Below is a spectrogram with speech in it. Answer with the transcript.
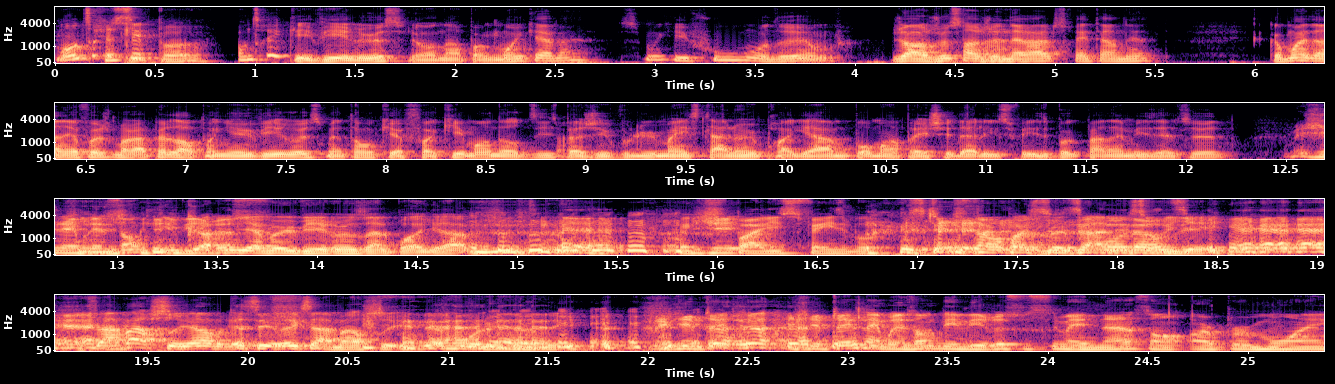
je que- sais pas. On dirait que les virus, là, on en pogne moins qu'avant. C'est moi qui est fou, on dirait. Genre juste en général sur Internet? Comme moi, la dernière fois, je me rappelle d'avoir pogné un virus, mettons, qui a fucké mon ordi, parce que j'ai voulu m'installer un programme pour m'empêcher d'aller sur Facebook pendant mes études. Mais J'ai l'impression que les comme virus. il y avait un virus dans le programme. Fait que je suis pas allé sur Facebook. Parce que non, pas sur rien. Ça a marché, en vrai, c'est vrai que ça a marché. Le donner. Mais J'ai peut-être l'impression que des virus aussi maintenant sont un peu moins.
